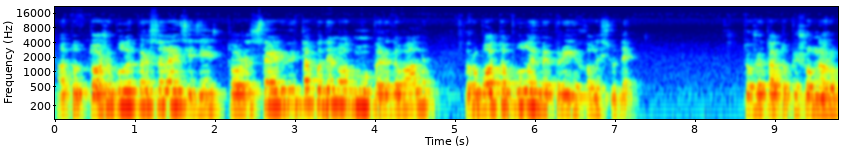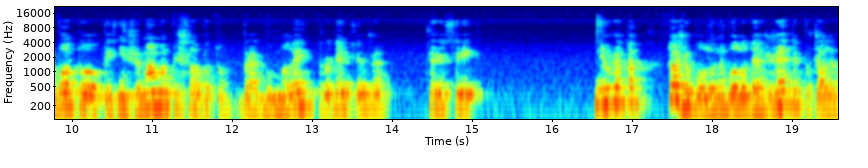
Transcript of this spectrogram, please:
а тут теж були переселенці, з інших теж селів, і так один одному передавали. Робота була, і ми приїхали сюди. То вже тато пішов на роботу, пізніше мама пішла, бо то брат був малий, родився вже через рік. І вже так теж було, не було де жити, почали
